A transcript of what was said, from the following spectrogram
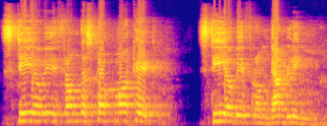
stay away from the stock market, stay away from gambling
